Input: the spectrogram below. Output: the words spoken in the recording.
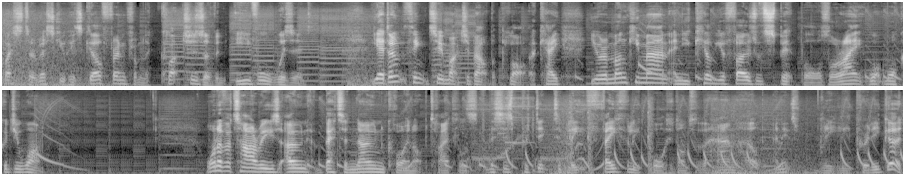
quest to rescue his girlfriend from the clutches of an evil wizard. Yeah, don't think too much about the plot, okay? You're a monkey man and you kill your foes with spitballs, alright? What more could you want? One of Atari's own better known coin op titles, this is predictably faithfully ported onto the handheld and it's really pretty good.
